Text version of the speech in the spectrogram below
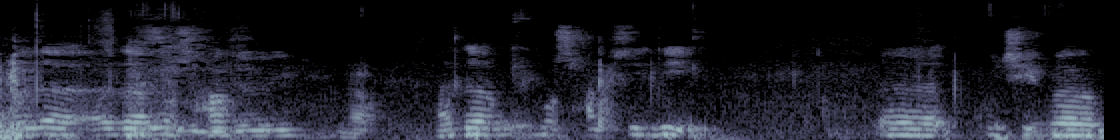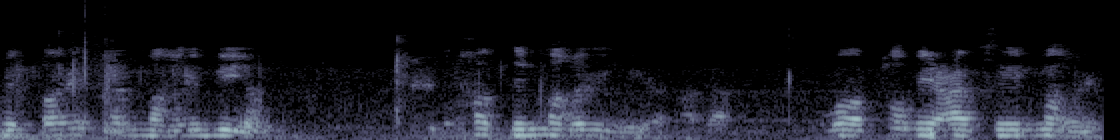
هذا هذا مصحف هذا مصحف سيدي. آه، كتب بالطريقة المغربية بالخط المغربي وطبع في المغرب.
